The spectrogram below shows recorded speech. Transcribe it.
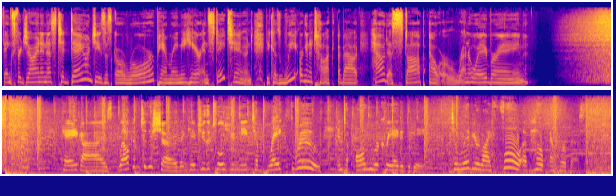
Thanks for joining us today on Jesus Girl Roar. Pam Ramey here, and stay tuned because we are going to talk about how to stop our runaway brain. Hey guys, welcome to the show that gives you the tools you need to break through into all you were created to be, to live your life full of hope and purpose.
